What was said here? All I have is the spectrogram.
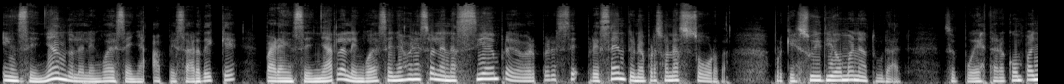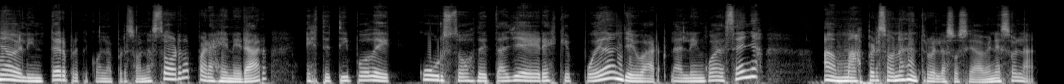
enseñando la lengua de señas, a pesar de que para enseñar la lengua de señas venezolana siempre debe haber presente una persona sorda, porque es su idioma natural. Se puede estar acompañado del intérprete con la persona sorda para generar este tipo de cursos, de talleres que puedan llevar la lengua de señas a más personas dentro de la sociedad venezolana.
